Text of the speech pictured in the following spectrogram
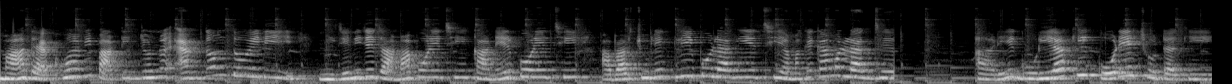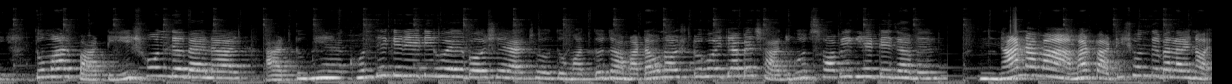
মা, দেখো, আমি পার্টির জন্য একদম তৈরি। নিজে নিজে জামা পরেছি, কানের পরেছি, আবার চুলে ক্লিপও লাগিয়েছি। আমাকে কেমন লাগছে? আরে, গুড়িয়া, কি করেছোটা কি? তোমার পার্টি সন্ধেবেলায়, আর তুমি এখন থেকে রেডি হয়ে বসে আছো। তোমার তো জামাটাও নষ্ট হয়ে যাবে, সাজগোজ সবই ঘেটে যাবে। না না, মা, আমার পার্টি সন্ধেবেলায় নয়,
